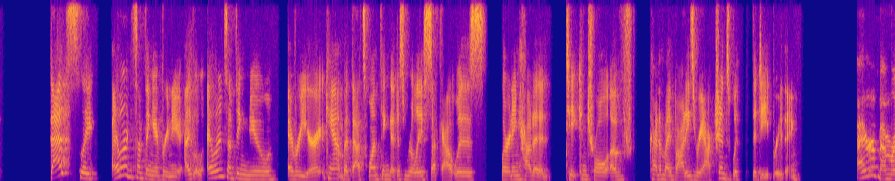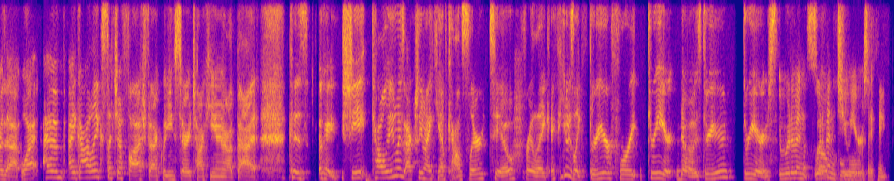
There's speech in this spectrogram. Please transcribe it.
that's like I learned something every new I, I learned something new every year at camp, but that's one thing that just really stuck out was learning how to take control of kind of my body's reactions with the deep breathing. I remember that. Why I, I got like such a flashback when you started talking about that. Cause okay, she Colleen was actually my camp counselor too for like I think it was like three or four three years. No, it was three years. Three years. It would have been so would have been cool. two years, I think.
